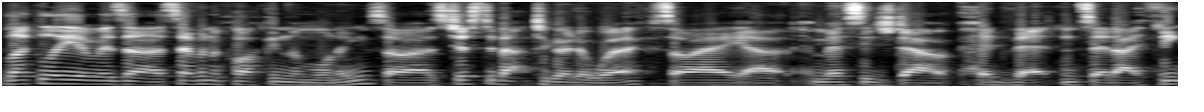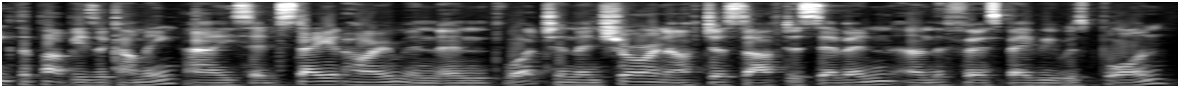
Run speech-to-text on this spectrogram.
luckily, it was uh, seven o'clock in the morning, so I was just about to go to work. So I uh, messaged our head vet and said, I think the puppies are coming. Uh, he said, stay at home and, and watch. And then, sure enough, just after seven, um, the first baby was born.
